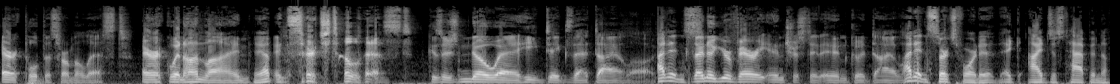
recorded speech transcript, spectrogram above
Eric pulled this from a list. Eric went online Yep. and searched a list because there's no way he digs that dialogue. I didn't because I know you're very interested in good dialogue. I didn't search for it. It- it- I just happened to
